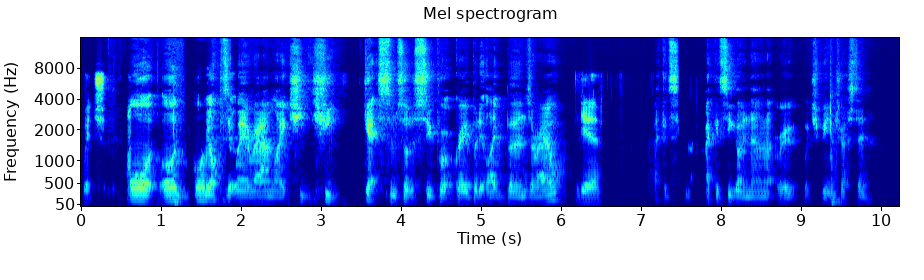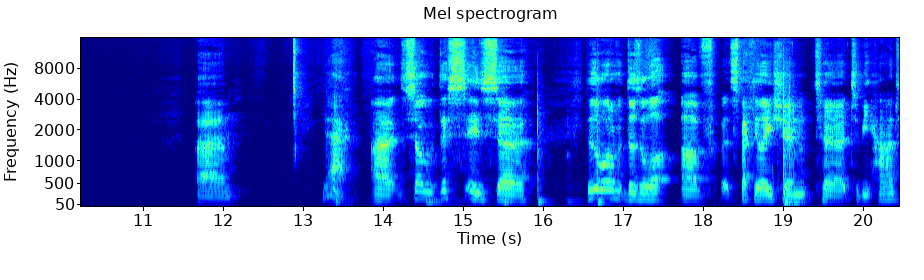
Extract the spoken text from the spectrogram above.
which Or or or the opposite way around, like she she gets some sort of super upgrade but it like burns her out. yeah, I could see I could see going down that route, which would be interesting. Um, yeah. Uh, so this is uh, there's a lot of there's a lot of speculation to to be had.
